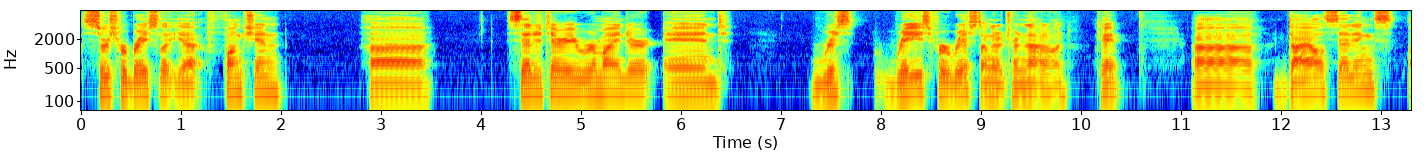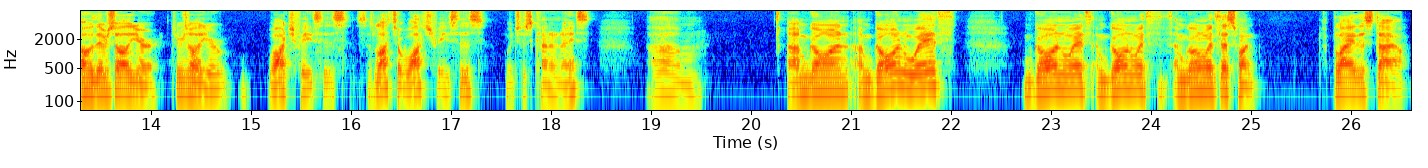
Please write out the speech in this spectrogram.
search for bracelet, yeah. Function, uh, sedentary reminder, and wrist raise for wrist, I'm going to turn that on. Okay. Uh, dial settings. Oh, there's all your there's all your watch faces. So lots of watch faces, which is kind of nice. Um, I'm going. I'm going with. I'm going with. I'm going with. I'm going with this one. Apply this dial.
